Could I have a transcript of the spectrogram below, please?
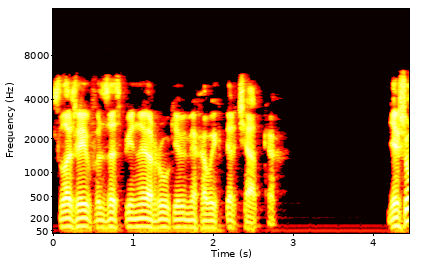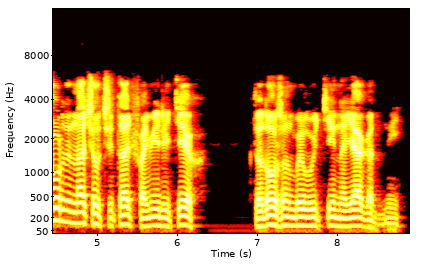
сложив за спиной руки в меховых перчатках. Дежурный начал читать фамилии тех, кто должен был уйти на Ягодный,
